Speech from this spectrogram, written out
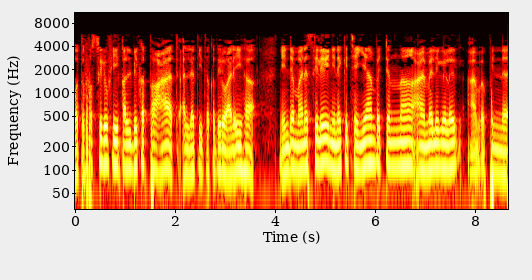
വത്തുഫസ്സിലു ഫി കൽബിക താഅത്ത് അല്ലത്തി തഖദിറു അലൈഹ. നിന്റെ മനസ്സിൽ നിനക്ക് ചെയ്യാൻ പറ്റുന്ന അമലുകൾ പിന്നെ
